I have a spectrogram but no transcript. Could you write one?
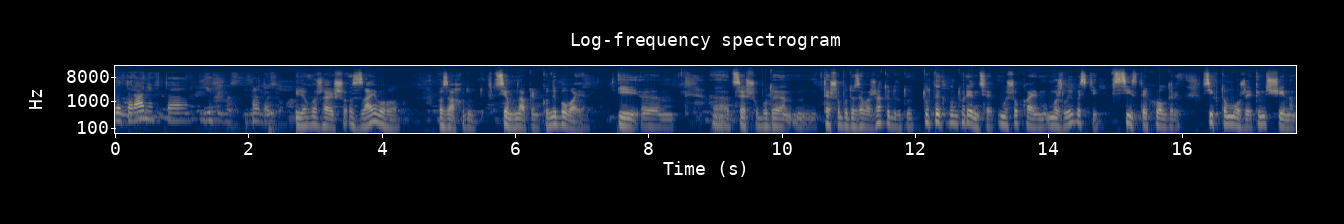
ветеранів та їх родин. Я вважаю, що зайвого заходу в цьому напрямку не буває. І е, е, це, що буде, те, що буде заважати другу, тут не конкуренція. Ми шукаємо можливості, всі стейкхолдери, всі, хто може якимось чином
